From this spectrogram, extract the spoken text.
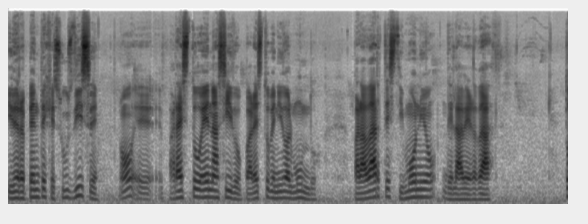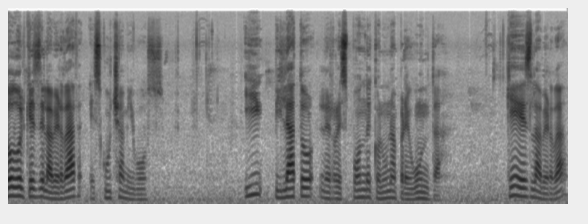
y de repente Jesús dice, para esto he nacido, para esto he venido al mundo, para dar testimonio de la verdad. Todo el que es de la verdad escucha mi voz. Y Pilato le responde con una pregunta, ¿Qué es la verdad?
